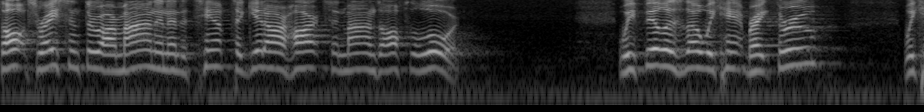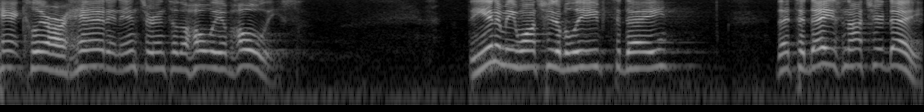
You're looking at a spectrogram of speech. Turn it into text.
Thoughts racing through our mind in an attempt to get our hearts and minds off the Lord. We feel as though we can't break through, we can't clear our head and enter into the Holy of Holies. The enemy wants you to believe today that today is not your day.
